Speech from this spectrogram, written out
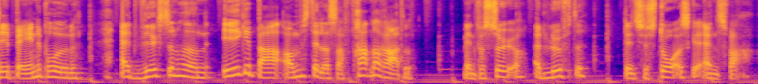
Det er banebrydende, at virksomheden ikke bare omstiller sig fremadrettet, men forsøger at løfte dens historiske ansvar.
